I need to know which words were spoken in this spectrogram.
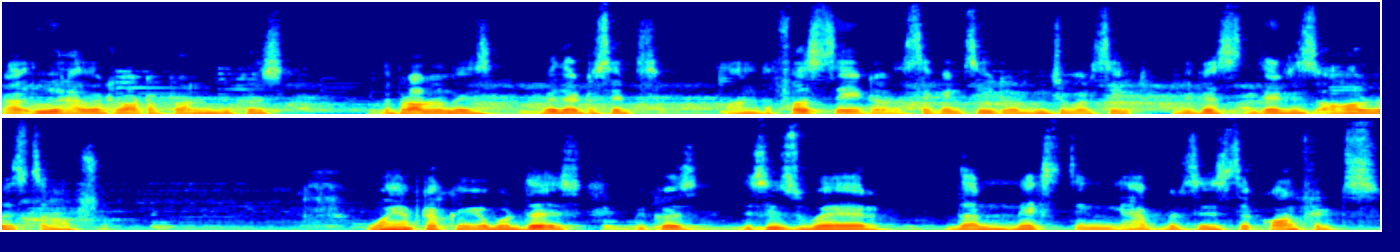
Now you have a lot of problem because the problem is whether to sit on the first seat or the second seat or whichever seat because there is always an option. Why I'm talking about this? Because this is where the next thing happens is the conflicts.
